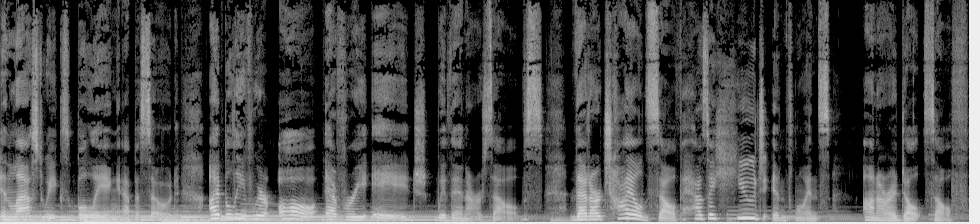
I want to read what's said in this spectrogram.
in last week's bullying episode. I believe we're all every age within ourselves, that our child self has a huge influence on our adult self.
